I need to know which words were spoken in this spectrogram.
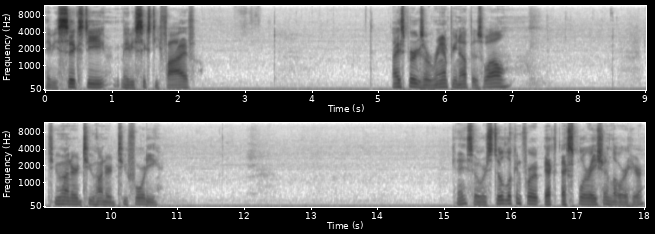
Maybe 60 maybe 65 icebergs are ramping up as well. 200 200 240 okay so we're still looking for ex exploration lower here.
